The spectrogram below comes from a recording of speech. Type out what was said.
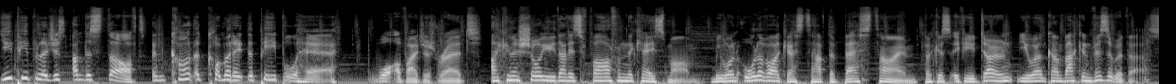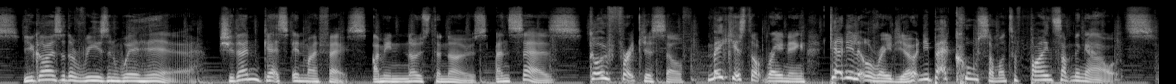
You people are just understaffed and can't accommodate the people here. What have I just read? I can assure you that is far from the case, Mom. We want all of our guests to have the best time because if you don't, you won't come back and visit with us. You guys are the reason we're here. She then gets in my face, I mean nose to nose, and says, Go frick yourself, make it stop raining, get on your little radio, and you better call someone to find something out.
